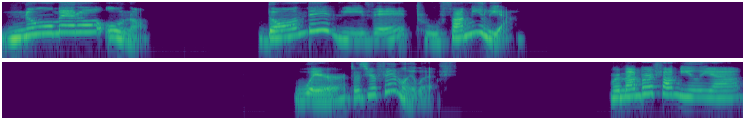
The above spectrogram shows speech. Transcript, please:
Número uno. ¿Dónde vive tu familia? Where does your family live? Remember, familia,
